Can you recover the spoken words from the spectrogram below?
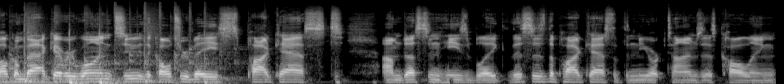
Welcome back, everyone, to the Culture Base podcast. I'm Dustin. He's Blake. This is the podcast that the New York Times is calling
